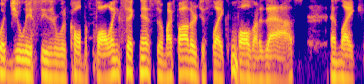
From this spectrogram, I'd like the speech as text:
what Julius Caesar would call the falling sickness so my father just like Hmm. falls on his ass and like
